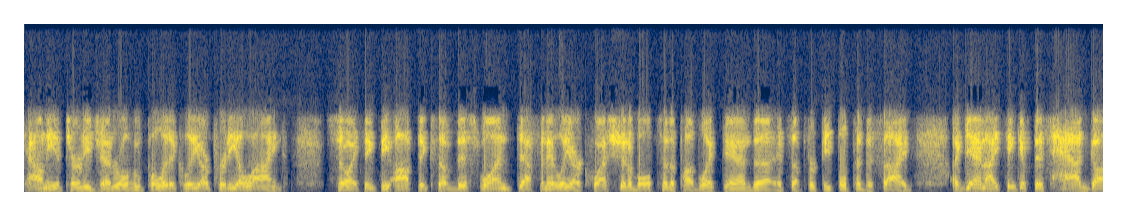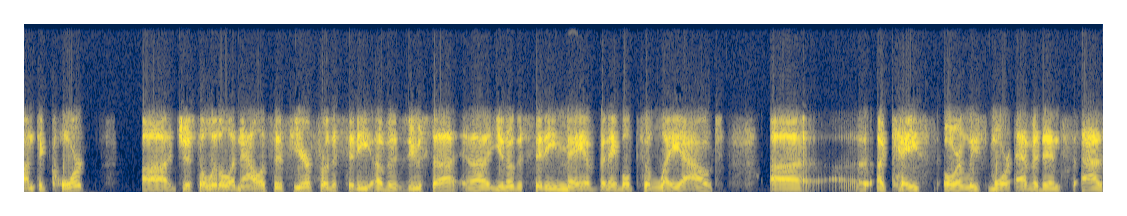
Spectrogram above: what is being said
County attorney general who politically are pretty aligned. So I think the optics of this one definitely are questionable to the public, and uh, it's up for people to decide. Again, I think if this had gone to court, uh, just a little analysis here for the city of Azusa. Uh, you know, the city may have been able to lay out uh, a case or at least more evidence as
